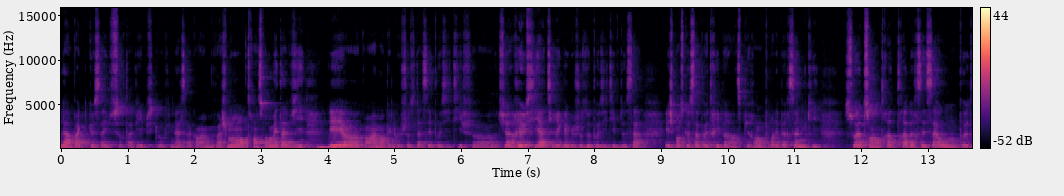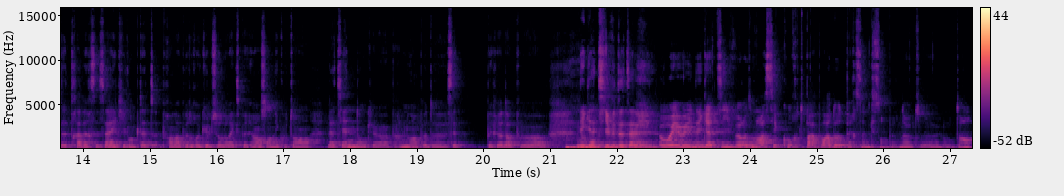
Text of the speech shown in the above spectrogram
l'impact que ça a eu sur ta vie, puisque au final, ça a quand même vachement transformé ta vie mhm. et quand même en quelque chose d'assez positif. Euh, tu as réussi à tirer quelque chose de positif de ça et je pense que ça peut être hyper inspirant pour les personnes qui soit sont en train de traverser ça ou ont peut-être traversé ça et qui vont peut-être prendre un peu de recul sur leur expérience en écoutant la tienne. Donc euh, parle-nous un peu de cette période un peu euh, négative de ta vie. Oui, oui, négative, heureusement assez courte par rapport à d'autres personnes qui sont en burn-out longtemps.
